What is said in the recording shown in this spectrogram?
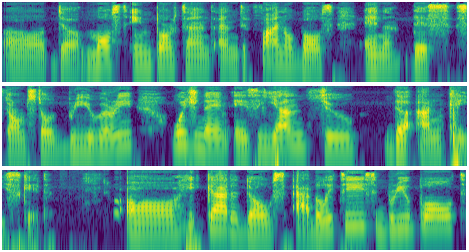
uh, the most important and the final boss in this Stormstout Brewery which name is Yan Zhu the Uncasked. Uh, he got those abilities, Brew Bolt,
